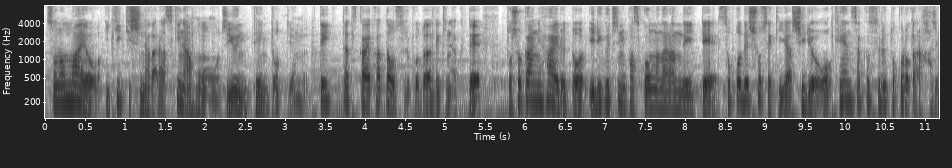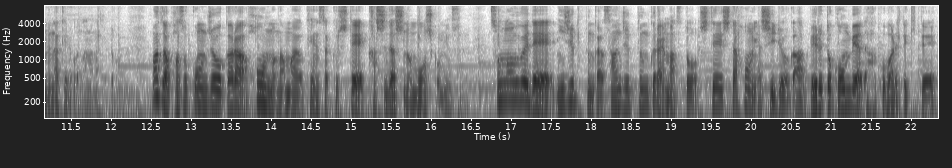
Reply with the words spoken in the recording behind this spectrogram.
その前を行き来しながら好きな本を自由に手に取って読むっていった使い方をすることはできなくて図書館に入ると入り口にパソコンが並んでいてそこで書籍や資料を検索するところから始めなければならないと。まずはパソコン上から本の名前を検索して貸し出しの申し込みをする。その上で20分から30分くらい待つと指定した本や資料がベルトコンベヤで運ばれてきて、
